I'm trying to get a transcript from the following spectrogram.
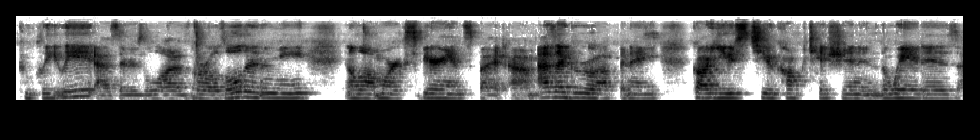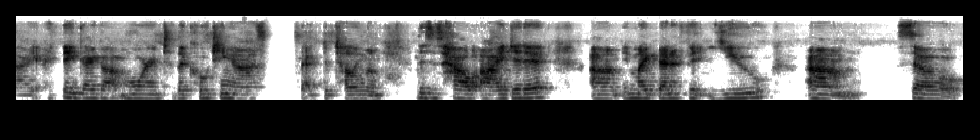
completely, as there's a lot of girls older than me and a lot more experience. But um, as I grew up and I got used to competition and the way it is, I, I think I got more into the coaching aspect of telling them this is how I did it. Um, it might benefit you. Um, so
